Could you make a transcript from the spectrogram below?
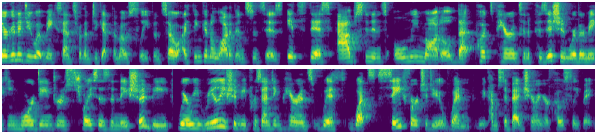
they're going to do what makes sense for them to get the most sleep. And so I think in a lot of instances, it's this abstinence only model that puts parents in a position where they're making more dangerous choices than they should be, where we really should be presenting parents with what's safer to do when it comes to bed sharing or co sleeping.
